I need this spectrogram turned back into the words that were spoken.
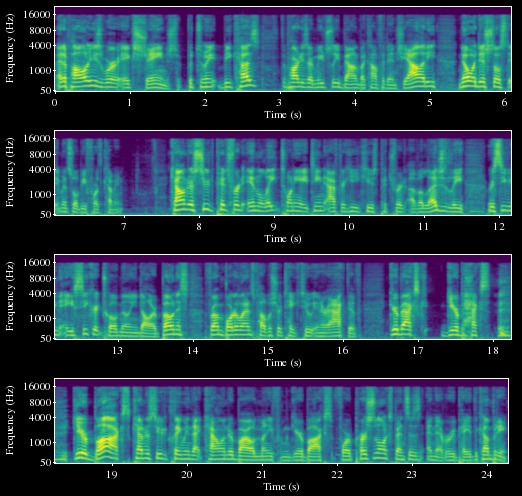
and apologies were exchanged. Between, because the parties are mutually bound by confidentiality, no additional statements will be forthcoming. Callender sued Pitchford in late 2018 after he accused Pitchford of allegedly receiving a secret $12 million bonus from Borderlands publisher Take Two Interactive. Gearbox, Gearbox, Gearbox countersued, claiming that Callender borrowed money from Gearbox for personal expenses and never repaid the company.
